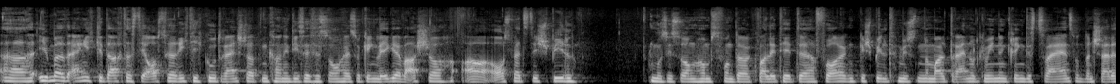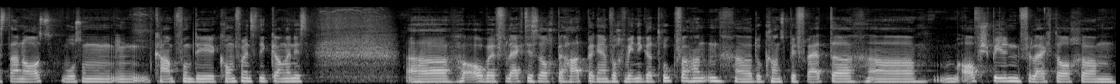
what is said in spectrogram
Äh, ich habe mir eigentlich gedacht, dass die Austria richtig gut reinstarten kann in diese Saison. Also gegen Legia Warschau äh, auswärts das Spiel muss ich sagen, haben es von der Qualität her hervorragend gespielt, müssen normal 3-0 gewinnen, kriegen das 2-1 und dann scheidet es dann aus, wo es um, im Kampf um die Conference League gegangen ist. Äh, aber vielleicht ist auch bei Hartberg einfach weniger Druck vorhanden. Äh, du kannst befreiter äh, aufspielen, vielleicht auch ähm,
